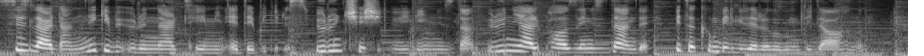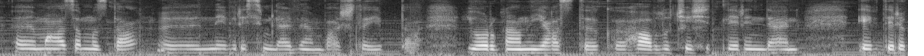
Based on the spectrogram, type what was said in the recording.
sizlerden ne gibi ürünler temin edebiliriz? Ürün çeşitliliğinizden, ürün yelpazenizden de bir takım bilgiler alalım Dila Hanım. E, Mağazamızda e, nevresimlerden başlayıp da yorgan, yastık, havlu çeşitlerinden, ev, de-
